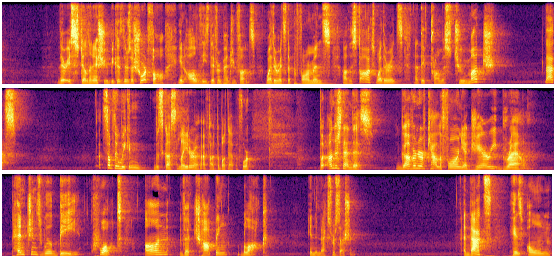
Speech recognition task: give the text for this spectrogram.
there is still an issue because there's a shortfall in all of these different pension funds. Whether it's the performance of the stocks, whether it's that they've promised too much, that's that's something we can discuss later. I've talked about that before. But understand this Governor of California, Jerry Brown, pensions will be, quote, on the chopping block in the next recession. And that's his own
